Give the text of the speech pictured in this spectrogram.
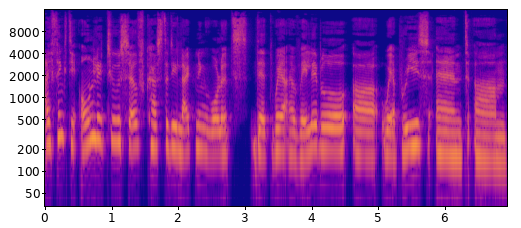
I think the only two self-custody Lightning wallets that were available uh, were Breez and um,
